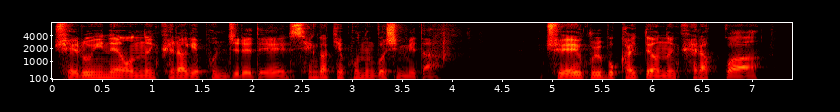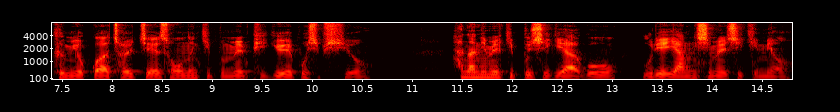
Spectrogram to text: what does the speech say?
죄로 인해 얻는 쾌락의 본질에 대해 생각해 보는 것입니다. 죄에 굴복할 때 얻는 쾌락과 금욕과 절제에서 오는 기쁨을 비교해 보십시오. 하나님을 기쁘시게 하고 우리의 양심을 지키며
